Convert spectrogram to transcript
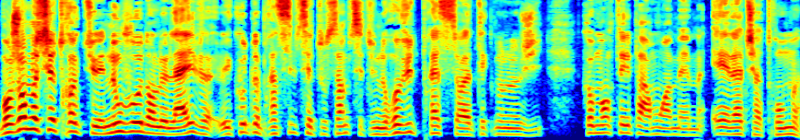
Bonjour Monsieur Troc, tu es nouveau dans le live. Écoute, le principe c'est tout simple, c'est une revue de presse sur la technologie, commentée par moi-même et la chatroom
